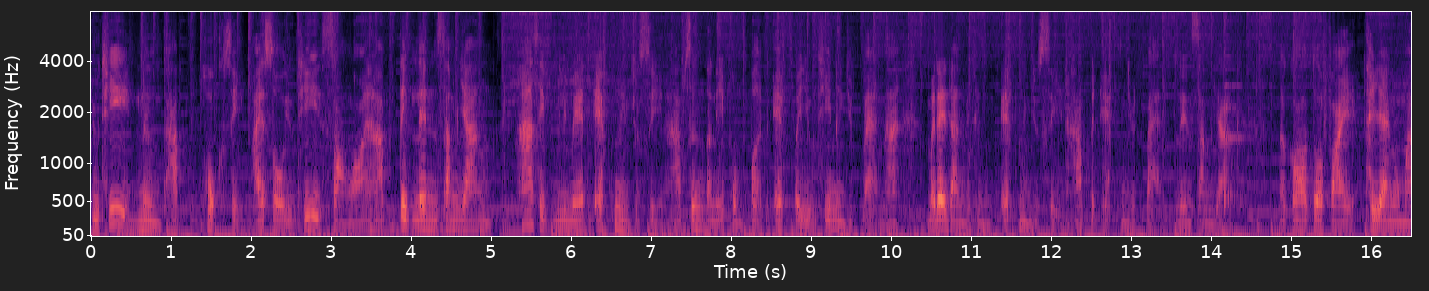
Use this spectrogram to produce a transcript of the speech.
อยู่ที่1ทับ60 ISO อยู่ที่ 200 นะครับ ติดเลนส์ซัมยัง 50มิลลิเมตร f 1.4 นะครับ ซึ่งตอนนี้ผมเปิด f ไปอยู่ที่ 1.8 นะ ไม่ได้ดันไปถึง f 1.4 นะครับ เป็น f 1.8 เลนส์ซัมยังแล้วก็ตัวไฟทะแยงลงมา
